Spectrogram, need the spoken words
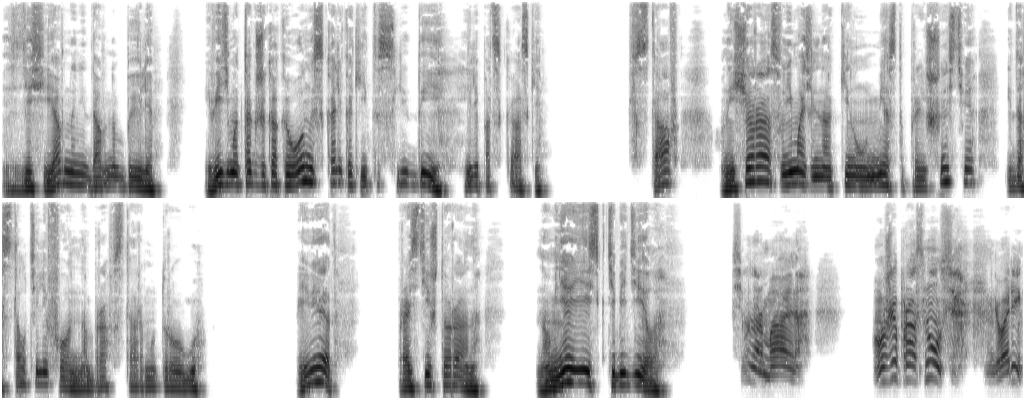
Здесь явно недавно были, видимо, так же, как и он, искали какие-то следы или подсказки. Встав, он еще раз внимательно окинул место происшествия и достал телефон, набрав старому другу. «Привет. Прости, что рано, но у меня есть к тебе дело». «Все нормально. Уже проснулся. Говори».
